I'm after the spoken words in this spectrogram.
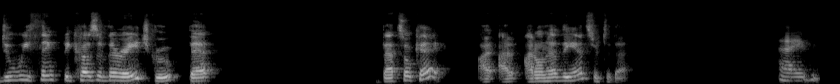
do we think because of their age group that that's okay? I, I, I don't have the answer to that. I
